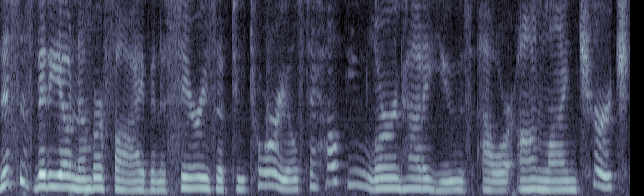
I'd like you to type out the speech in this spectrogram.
This is video number five in a series of tutorials to help you learn how to use our online church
